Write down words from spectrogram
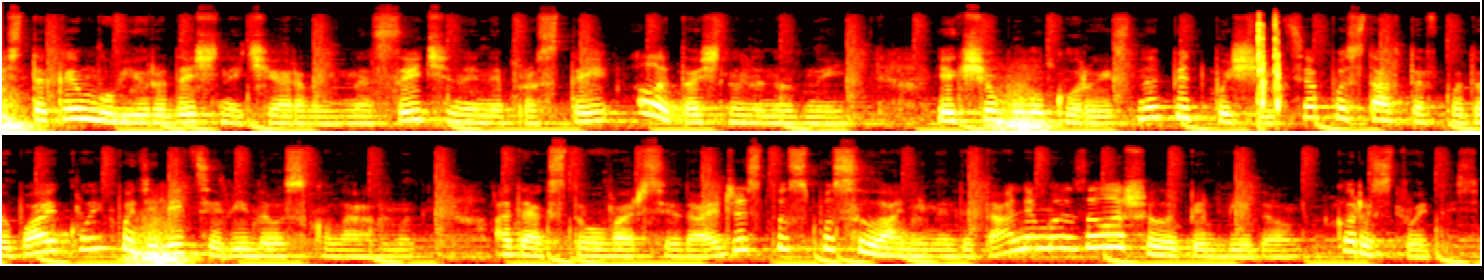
Ось таким був юридичний червень, насичений, непростий, але точно не нудний. Якщо було корисно, підпишіться, поставте вподобайку і поділіться відео з колегами. А текстову версію дайджесту з посиланнями і деталями залишили під відео. Користуйтесь.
